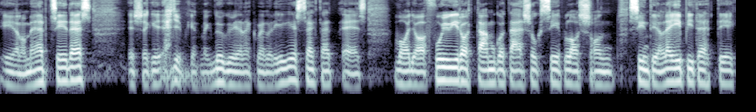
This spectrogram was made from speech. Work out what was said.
él a Mercedes, és egyébként meg dögöljenek meg a régészek, tehát ez. Vagy a folyóirat támogatások szép lassan szintén leépítették,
